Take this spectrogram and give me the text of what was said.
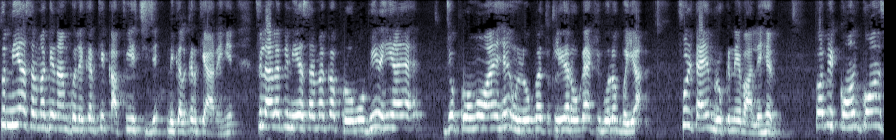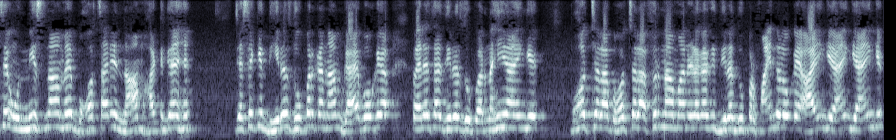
तो निया शर्मा के नाम को लेकर के काफ़ी ये चीज़ें निकल करके आ रही हैं। फ़िलहाल अभी निया शर्मा का प्रोमो भी नहीं आया है। जो प्रोमो आए हैं, उन लोगों का तो क्लियर हो गया कि वो लोग भैया फुल टाइम रुकने वाले हैं। तो अभी कौन कौन से 19 नाम है? बहुत सारे नाम हट गए हैं। जैसे कि धीरज धूपर का नाम गायब हो गया। पहले था धीरज धूपर नहीं आएँगे। बहुत चला बहुत चला। फिर नाम आने लगा कि धीरज धूपर फाइनल हो गए। आएँगे आएँगे आएँगे।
